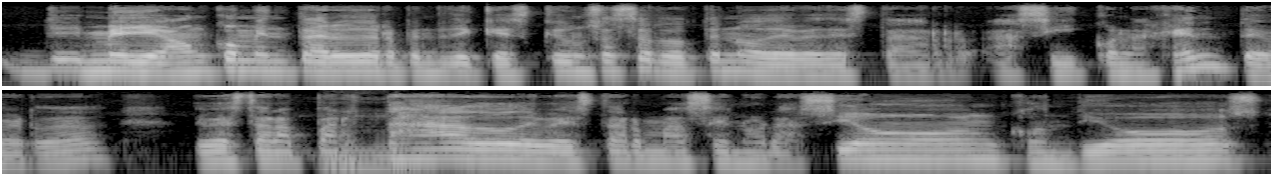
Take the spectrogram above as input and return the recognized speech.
me llegaba un comentario de repente de que es que un sacerdote no debe de estar así con la gente, ¿verdad? Debe estar apartado, debe estar más en oración, con Dios.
